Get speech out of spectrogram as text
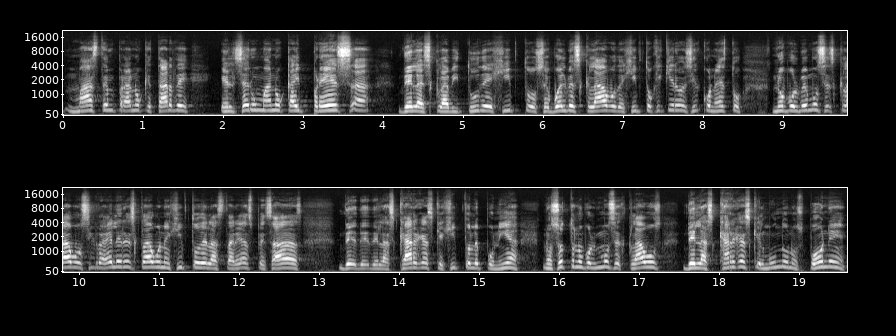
más temprano que tarde el ser humano cae presa de la esclavitud de Egipto, se vuelve esclavo de Egipto. ¿Qué quiero decir con esto? Nos volvemos esclavos. Israel era esclavo en Egipto de las tareas pesadas, de, las cargas que Egipto le ponía. Nosotros nos volvemos esclavos de las cargas que el mundo nos pone,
